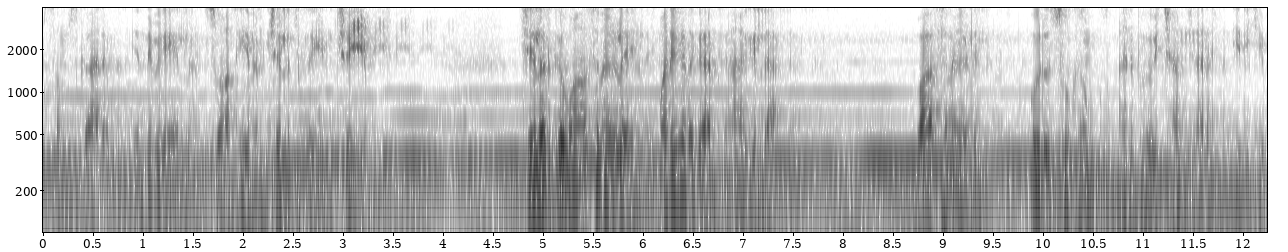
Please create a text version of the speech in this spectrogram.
സംസ്കാരം എന്നിവയെല്ലാം സ്വാധീനം ചെലുത്തുകയും ചെയ്യും. ചിലർക്ക് വാസനകളെ മറികടക്കാൻ ആകില്ല. വാസനകളിൽ ഒരു സുഖം അനുഭവിച്ചങ്ങനെ ഇരിക്കും.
